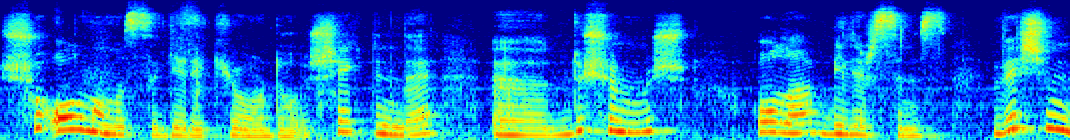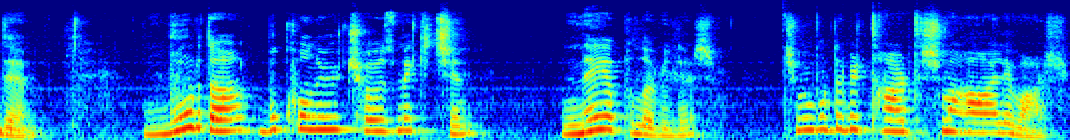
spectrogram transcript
şu olmaması gerekiyordu şeklinde e, düşünmüş olabilirsiniz. Ve şimdi burada bu konuyu çözmek için ne yapılabilir? Şimdi burada bir tartışma hali var.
